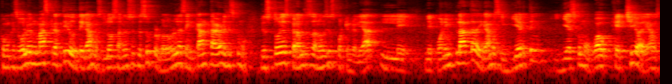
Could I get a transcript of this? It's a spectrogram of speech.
como que se vuelven más creativos, digamos, los anuncios de Super Bowl, a uno les encanta verlos, es como, yo estoy esperando esos anuncios porque en realidad le, le ponen plata, digamos, invierten y es como, wow, qué chido, digamos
